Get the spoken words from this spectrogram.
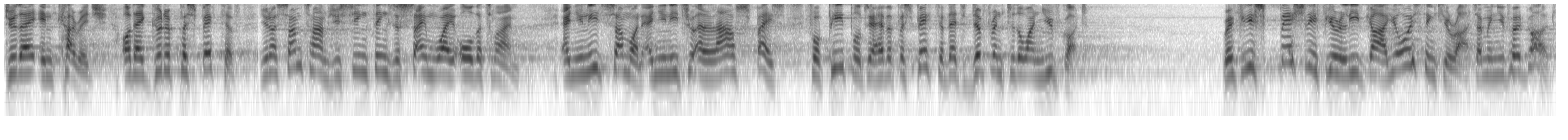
Do they encourage? Are they good at perspective? You know, sometimes you're seeing things the same way all the time. And you need someone, and you need to allow space for people to have a perspective that's different to the one you've got. If you, especially if you're a lead guy, you always think you're right. I mean, you've heard God.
